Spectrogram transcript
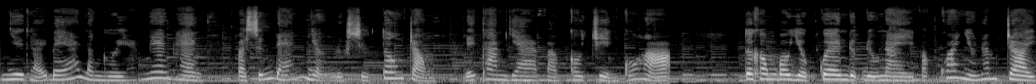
như thể bé là người ngang hàng và xứng đáng nhận được sự tôn trọng để tham gia vào câu chuyện của họ. Tôi không bao giờ quên được điều này và qua nhiều năm trời,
